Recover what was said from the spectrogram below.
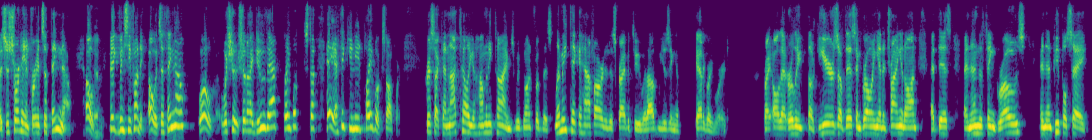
It's just shorthand for it's a thing now. Oh, Yeah. big VC funding. Oh, it's a thing now. Whoa, what should should I do that playbook stuff? Hey, I think you need playbook software. Chris, I cannot tell you how many times we've gone from this. Let me take a half hour to describe it to you without using a category word. Right, all that early like, years of this and growing it and trying it on at this, and then the thing grows, and then people say,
